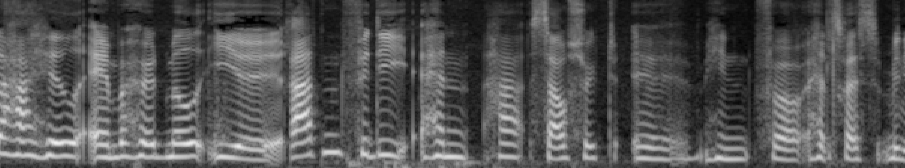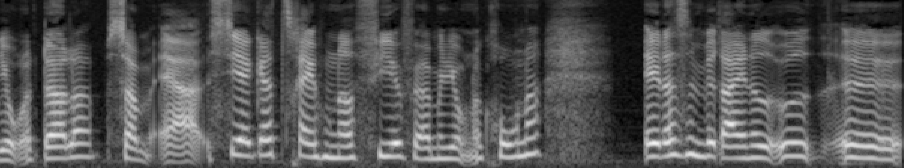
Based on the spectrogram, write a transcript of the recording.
der har hævet Amber Heard med i øh, retten, fordi han har sagsøgt øh, hende for 50 millioner dollar, som er cirka 344 millioner kroner. Eller som vi regnede ud, øh,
